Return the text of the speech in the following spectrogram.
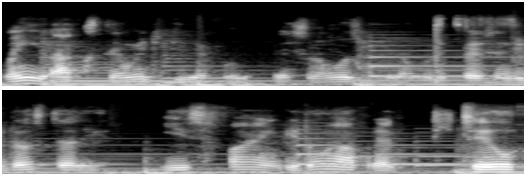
when you ask them, when did you hear from the person, what's going on with the person, they just tell you he's fine. They don't have a detail.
